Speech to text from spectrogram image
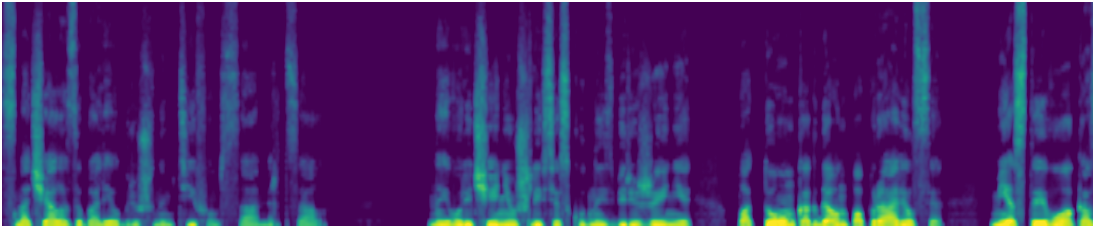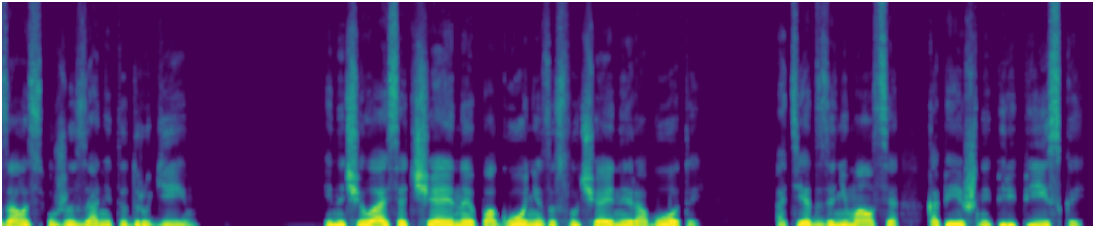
Сначала заболел брюшным тифом сам Мерцалов. На его лечение ушли все скудные сбережения. Потом, когда он поправился, место его оказалось уже занято другим и началась отчаянная погоня за случайной работой. Отец занимался копеечной перепиской,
